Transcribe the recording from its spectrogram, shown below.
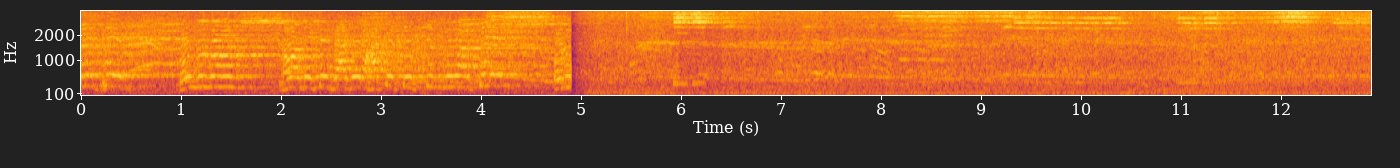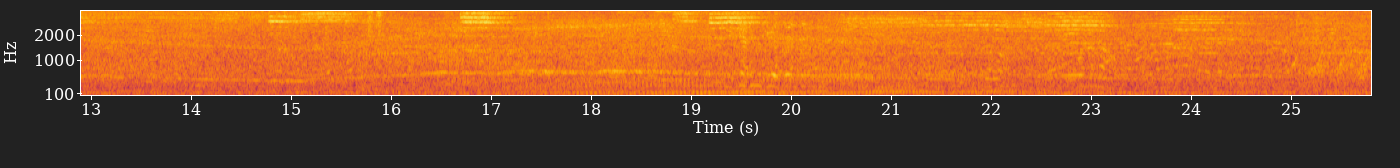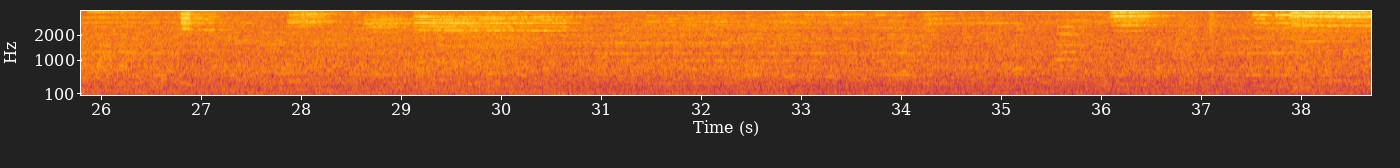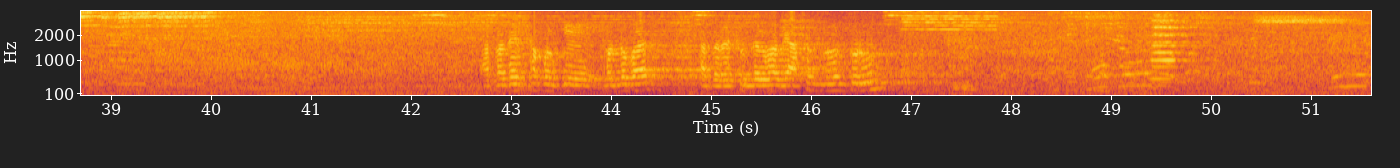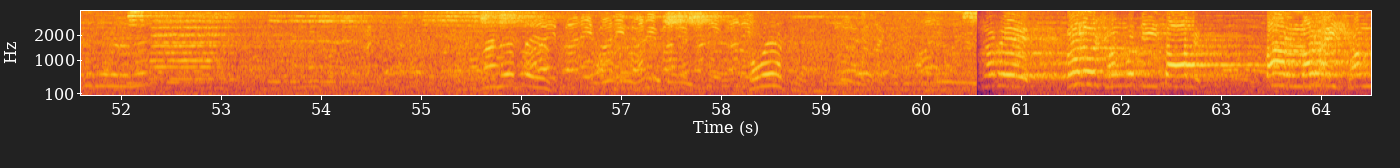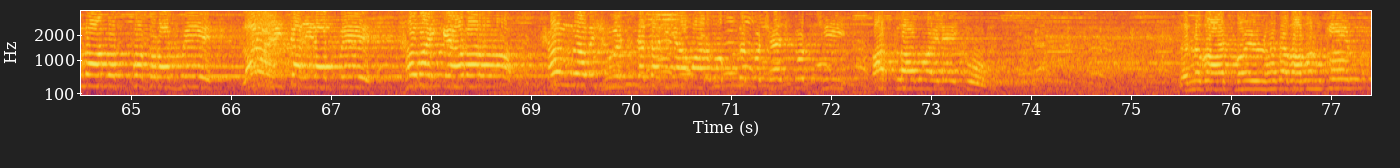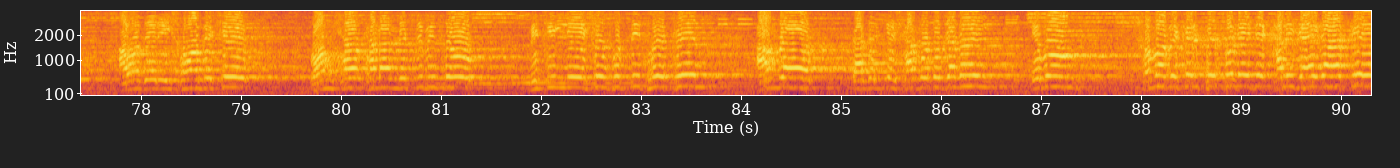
করেছে। বন্ধুগণ সমাবেশে যাদের হাতে টেস্ট আপনাদের সকলকে ধন্যবাদ। আপনারা সুন্দরভাবে আসন গ্রহণ করুন। গণসংহতি তার তার লড়াই সংগ্রাম অব্যাহত রাখবে, লড়াই জারি রাখবে। সবাইকে আবারও সংগ্রামী শুভেচ্ছা জানিয়ে আমার বক্তব্য শেষ করছি। ধন্যবাদ মনিরুল হদা বামনকে। আমাদের এই সমাবেশে বংশাল থানার নেতৃবৃন্দ মিছিল নিয়ে এসে উপস্থিত হয়েছেন। আমরা তাদেরকে স্বাগত জানাই এবং সমাবেশের পেছনে যে খালি জায়গা আছে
